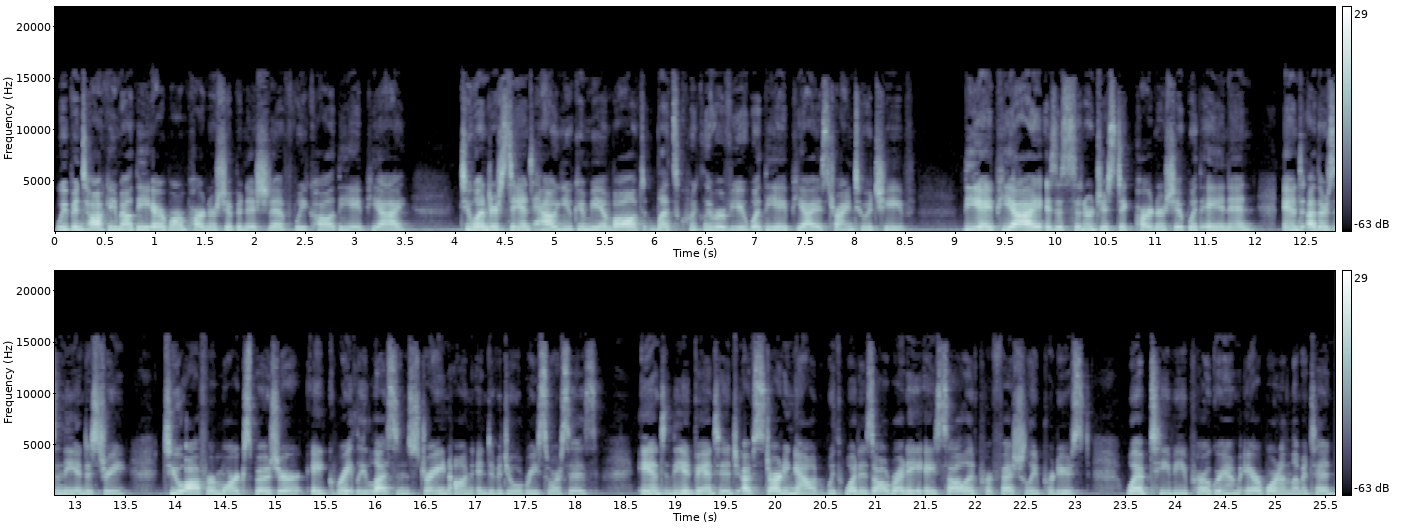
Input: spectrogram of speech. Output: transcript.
we've been talking about the Airborne Partnership Initiative, we call it the API. To understand how you can be involved, let's quickly review what the API is trying to achieve. The API is a synergistic partnership with ANN and others in the industry to offer more exposure, a greatly lessened strain on individual resources, and the advantage of starting out with what is already a solid professionally produced web TV program, Airborne Unlimited,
